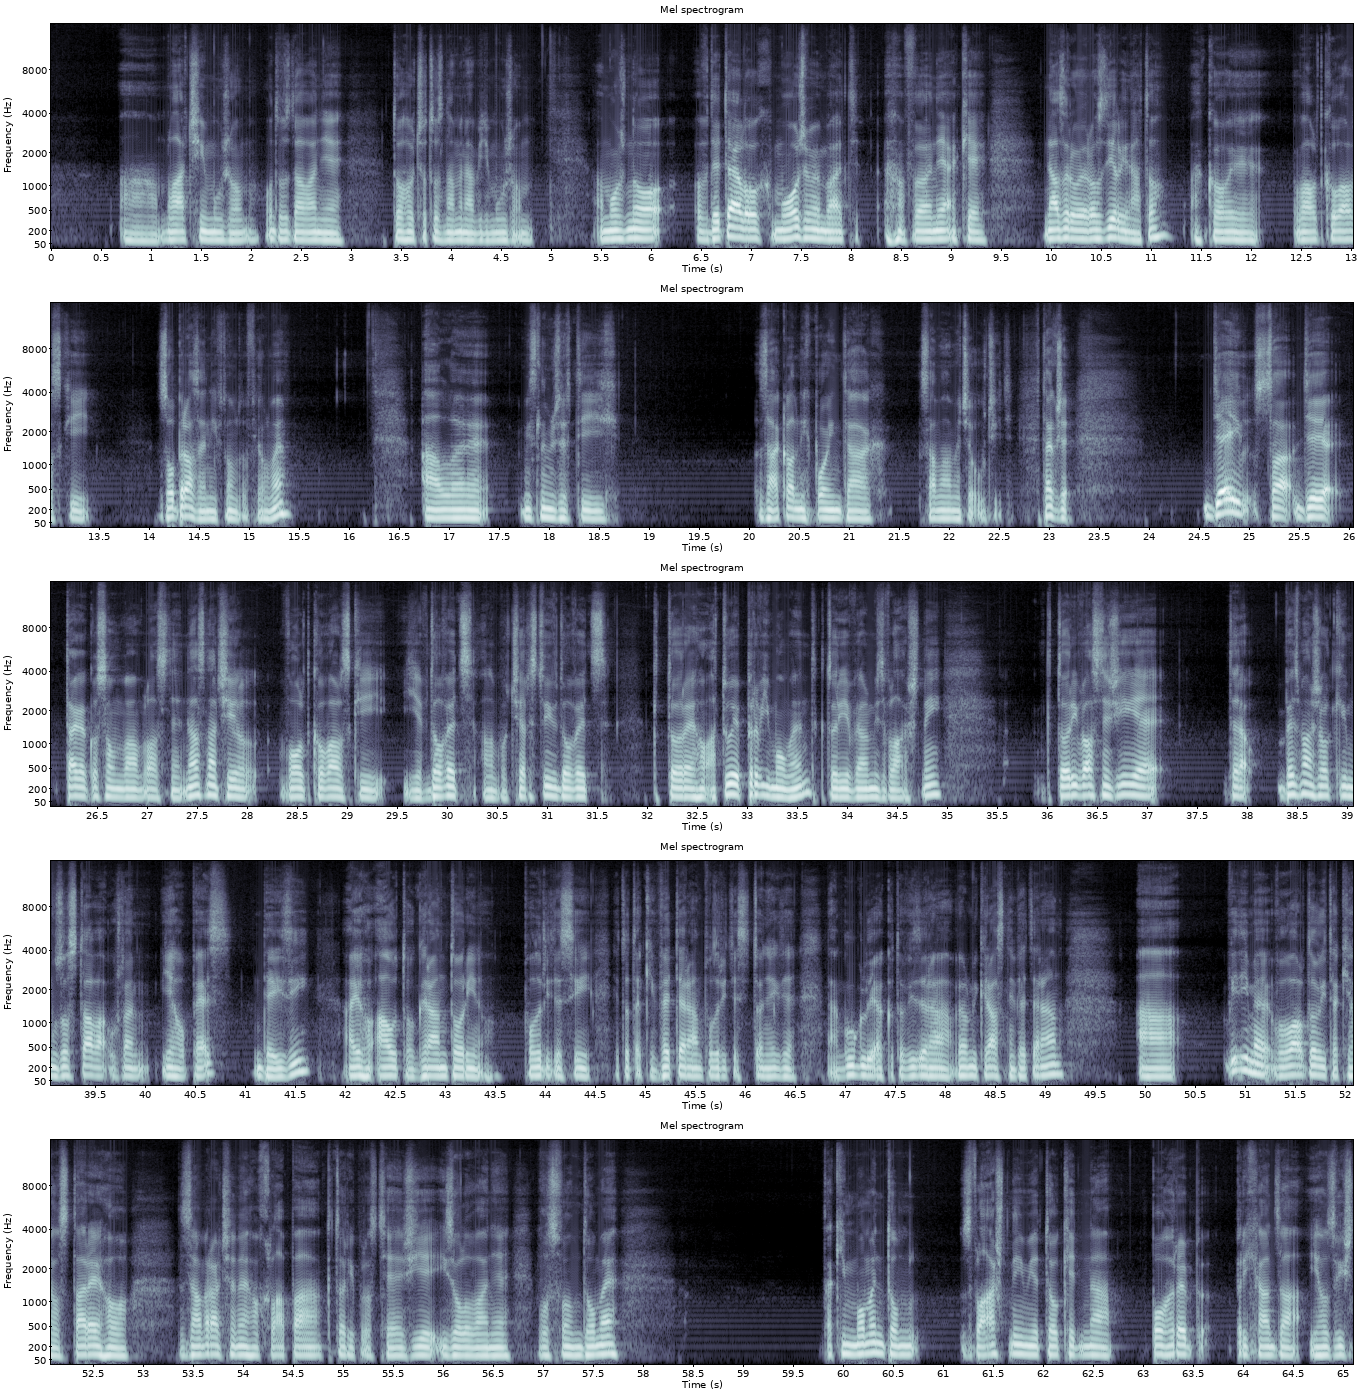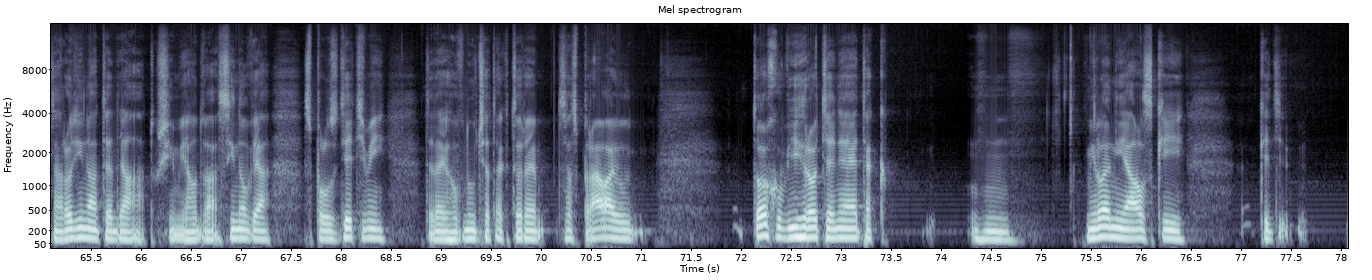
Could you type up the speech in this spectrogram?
a mladším mužom, odovzdávanie toho, čo to znamená byť mužom. A možno v detailoch môžeme mať v nejaké názorové rozdiely na to, ako je Walt Kovalský zobrazený v tomto filme, ale myslím, že v tých základných pointách sa máme čo učiť. Takže dej sa deje tak ako som vám vlastne naznačil, Volt Kovalský je vdovec alebo čerstvý vdovec, ktorého, a tu je prvý moment, ktorý je veľmi zvláštny, ktorý vlastne žije, teda bez manželky mu zostáva už len jeho pes, Daisy, a jeho auto, Gran Torino. Pozrite si, je to taký veterán, pozrite si to niekde na Google, ako to vyzerá, veľmi krásny veterán. A vidíme vo Waltovi takého starého, zamračeného chlapa, ktorý proste žije izolovane vo svojom dome. Takým momentom zvláštnym je to, keď na pohreb prichádza jeho zvyšná rodina, teda tuším jeho dva synovia spolu s deťmi, teda jeho vnúčata, ktoré sa správajú trochu vyhrotene, tak hm, mileniálsky, keď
